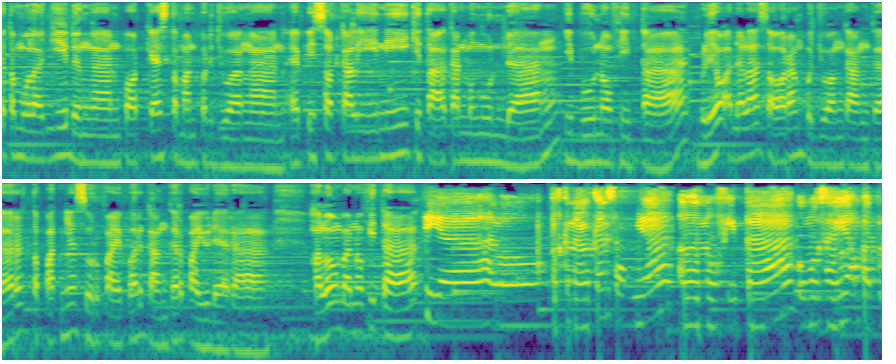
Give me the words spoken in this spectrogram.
ketemu lagi dengan podcast Teman Perjuangan. Episode kali ini kita akan mengundang Ibu Novita. Beliau adalah seorang pejuang kanker, tepatnya survivor kanker payudara. Halo Mbak Novita. Iya, halo. Perkenalkan saya uh, Novita, umur saya 45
